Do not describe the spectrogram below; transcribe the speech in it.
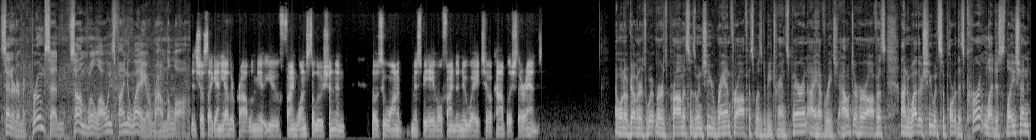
Senator McBroom said some will always find a way around the law. It's just like any other problem. You, you find one solution, and those who want to misbehave will find a new way to accomplish their ends. And one of Governor Whitmer's promises when she ran for office was to be transparent. I have reached out to her office on whether she would support this current legislation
